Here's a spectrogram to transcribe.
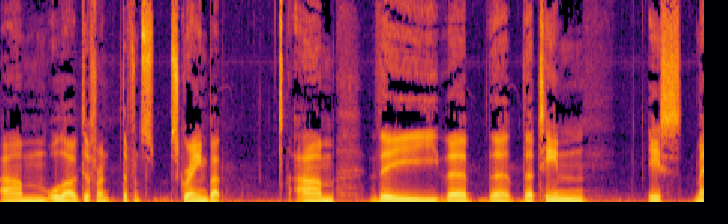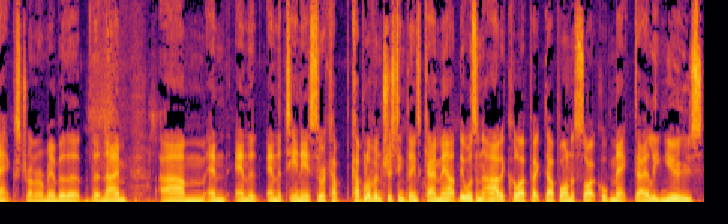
Um, although different different screen, but um, the the the the 10 S Max, trying to remember the the name, um, and and the and the 10s. There were a couple, couple of interesting things came out. There was an article I picked up on a site called Mac Daily News,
